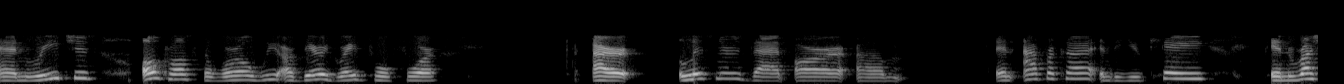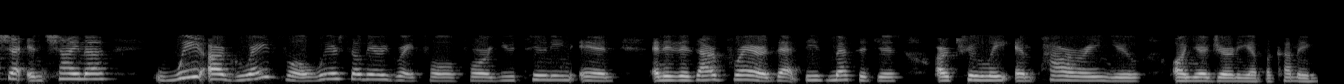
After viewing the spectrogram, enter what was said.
and reaches all across the world. We are very grateful for our listeners that are um, in Africa, in the UK, in Russia, in China. We are grateful. We're so very grateful for you tuning in. And it is our prayer that these messages are truly empowering you on your journey of becoming.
